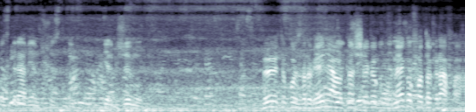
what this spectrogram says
Pozdrawiam wszystkich pielgrzymów. Były to pozdrowienia od naszego głównego fotografa.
